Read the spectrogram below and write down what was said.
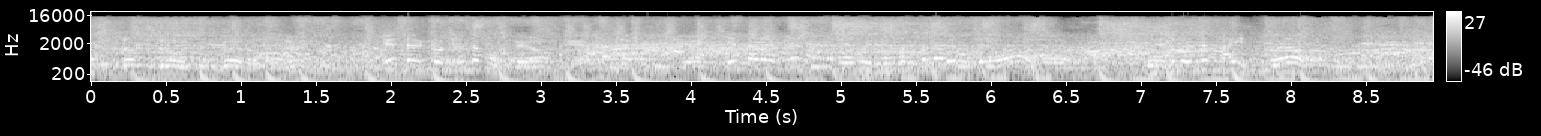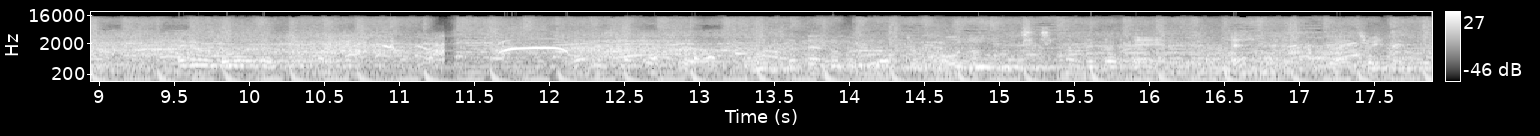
짝 부담스러우신가 여러분들? 옛날 거 찾아보세요. 네, 찾아볼게요. 옛날에 패션 메모 이런 거 찾아보세요. 네. 인터넷에 다 있어요. 해결 넘어가서 하기 시작했어요. 오, 색깔도 좀 어두운 칙칙한 색깔. 네. 네? 네, 저희는 네.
